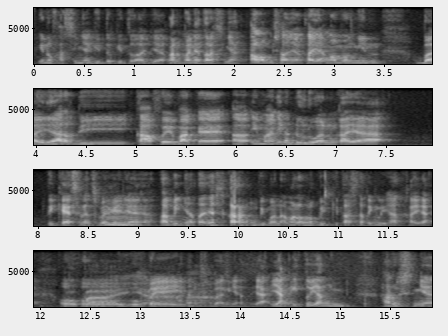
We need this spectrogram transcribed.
inovasinya gitu-gitu aja Hmm. kan penetrasinya kalau misalnya kayak ngomongin bayar di cafe pakai eh, imani kan duluan kayak tiket dan sebagainya Hmm. tapi nyatanya sekarang di mana-mana lebih kita sering lihat kayak OVO, GoPay, GoPay ya. dan sebagainya ya yang itu yang harusnya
